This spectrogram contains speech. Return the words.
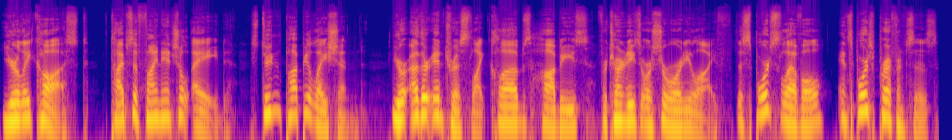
yearly cost, types of financial aid, student population, your other interests like clubs, hobbies, fraternities, or sorority life, the sports level, and sports preferences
